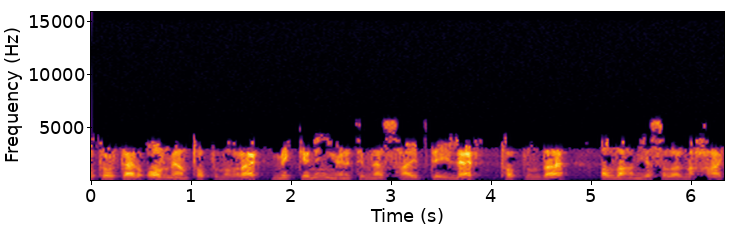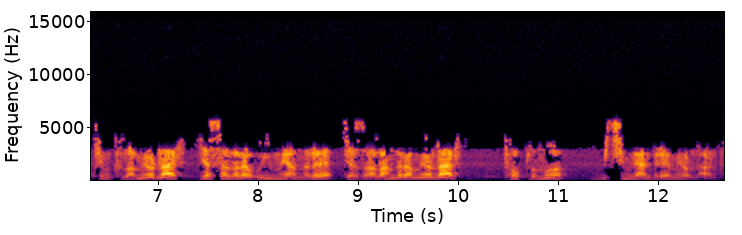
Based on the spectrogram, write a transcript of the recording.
Otoriter olmayan toplum olarak Mekke'nin yönetimine sahip değiller. Toplumda Allah'ın yasalarına hakim kılamıyorlar. Yasalara uymayanları cezalandıramıyorlar. Toplumu biçimlendiremiyorlardı.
